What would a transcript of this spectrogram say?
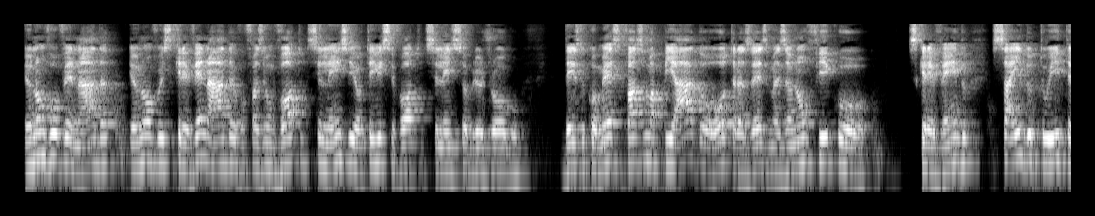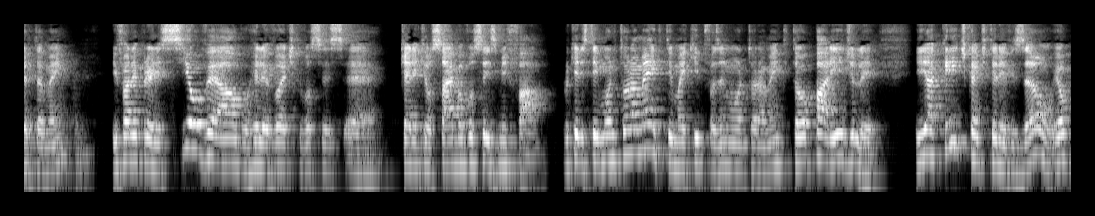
eu não vou ver nada, eu não vou escrever nada, eu vou fazer um voto de silêncio, e eu tenho esse voto de silêncio sobre o jogo desde o começo, faço uma piada ou outra às vezes, mas eu não fico escrevendo. Saí do Twitter também e falei para eles: se houver algo relevante que vocês é, querem que eu saiba, vocês me falam. Porque eles têm monitoramento, tem uma equipe fazendo monitoramento, então eu parei de ler. E a crítica de televisão, eu,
